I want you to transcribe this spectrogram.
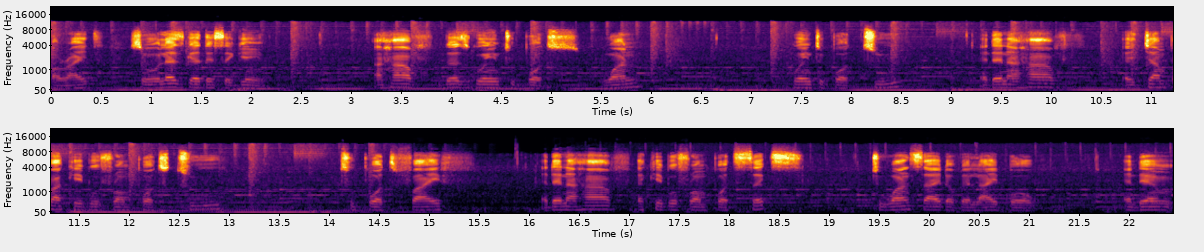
All right so let's get this again. I have this going to port 1 going to port 2 and then I have a jumper cable from port 2 to port 5 and then I have a cable from port 6 to one side of the light bulb and then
